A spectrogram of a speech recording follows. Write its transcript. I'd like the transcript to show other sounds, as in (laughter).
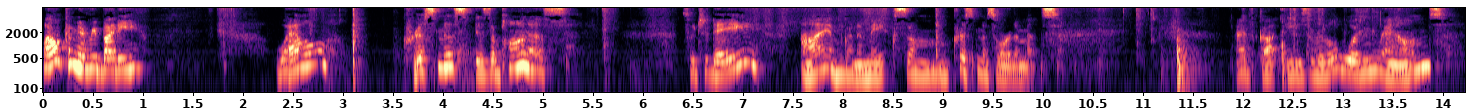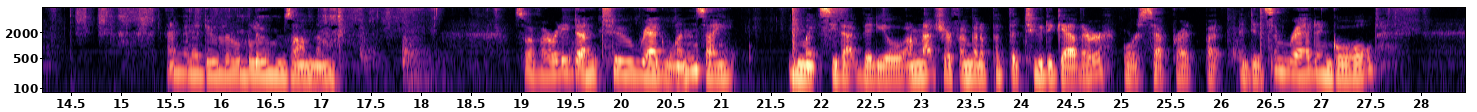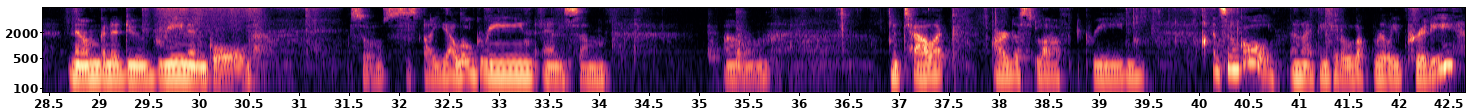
Welcome, everybody. Well, Christmas is upon us. So today I am going to make some Christmas ornaments. I've got these little wooden rounds. I'm going to do little blooms on them. So I've already done two red ones. I You might see that video. I'm not sure if I'm going to put the two together or separate, but I did some red and gold. Now I'm going to do green and gold. So a yellow green and some um, metallic Artist Loft green and some gold. And I think it'll look really pretty.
